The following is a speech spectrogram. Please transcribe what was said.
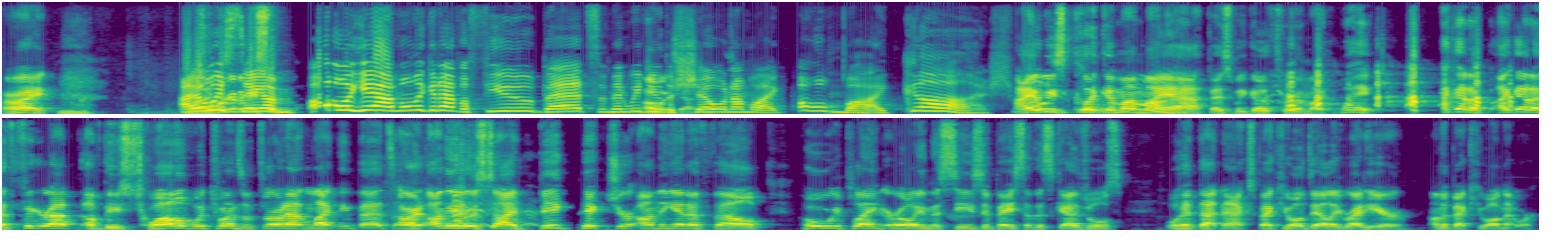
All right, I always we're gonna be say some- I'm oh yeah, I'm only gonna have a few bets and then we do Oh, the exactly. show and I'm like, oh my gosh. I always click them on my app as we go through. I'm like, wait, I gotta I gotta figure out of these 12 which ones have thrown out in lightning bets. All right, on the other side, big picture on the NFL. Who are we playing early in the season based on the schedules? We'll hit that next. BetQL Daily right here on the BetQL Network.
